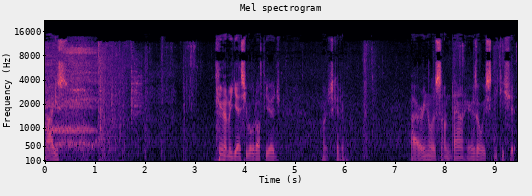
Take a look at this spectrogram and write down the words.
Nice. Let me guess, you rolled off the edge. I'm just kidding. I already know there's something down here. There's always sneaky shit.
